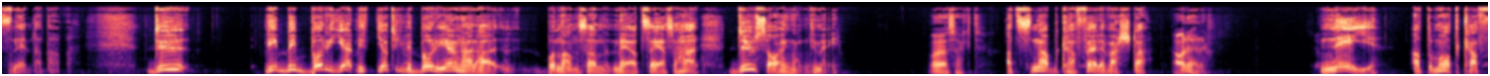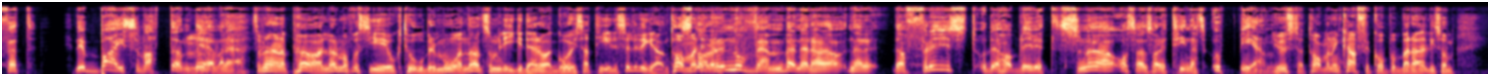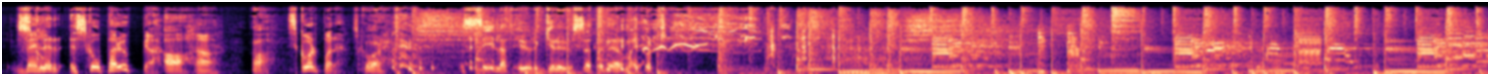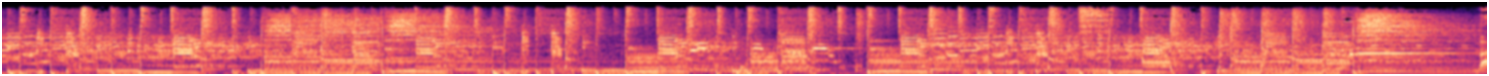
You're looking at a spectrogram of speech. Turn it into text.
snälla Dava. Du, vi, vi börjar, jag tycker vi börjar den här äh, bonanzan med att säga så här. Du sa en gång till mig Vad har jag sagt? att snabbkaffe är det värsta. Ja det är det. Nej, automatkaffet, det är bajsvatten, det är vad det är. Som den här pölar man får se i oktober månad som ligger där och har gojsat till sig lite grann. Tar man Snarare lite... november när det, har, när det har fryst och det har blivit snö och sen så har det tinats upp igen. Just det, tar man en kaffekopp och bara liksom väller, skopar upp ja. Ja. ja. Ja, Skål på det. skål. Silat ur gruset, det är det de har gjort.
